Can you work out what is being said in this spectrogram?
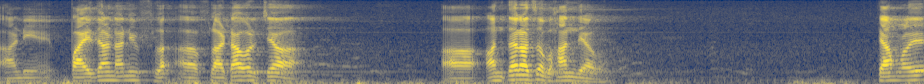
आणि पायदण आणि फ्ला फ्लॅटावरच्या अंतराचं भान द्यावं. त्यामुळे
